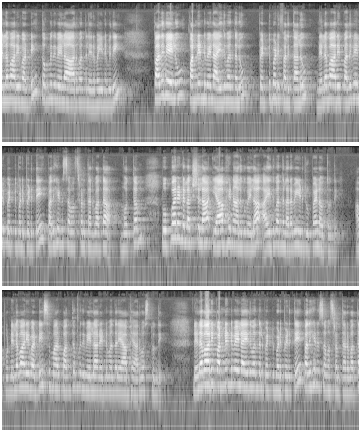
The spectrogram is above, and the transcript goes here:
నెలవారీ వడ్డీ తొమ్మిది వేల ఆరు వందల ఇరవై ఎనిమిది. పదివేలు పన్నెండు వేల ఐదు వందలు. పెట్టుబడి ఫలితాలు నెలవారీ పదివేలు పెట్టుబడి పెడితే పదిహేను సంవత్సరాల తర్వాత మొత్తం ముప్పై రెండు లక్షల యాభై నాలుగు వేల ఐదు వందల అరవై ఏడు రూపాయలు అవుతుంది అప్పుడు నెలవారీ వడ్డీ సుమారు పంతొమ్మిది వేల రెండు వందల యాభై ఆరు వస్తుంది. నెలవారీ పన్నెండు వేల ఐదు వందలు పెట్టుబడి పెడితే పదిహేను సంవత్సరాల తర్వాత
